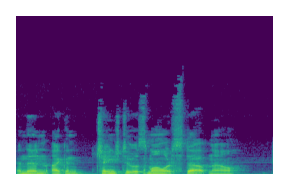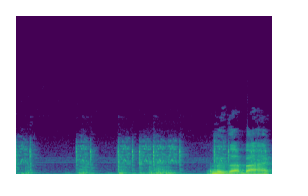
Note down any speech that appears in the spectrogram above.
and then I can change to a smaller step now. And move that back.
